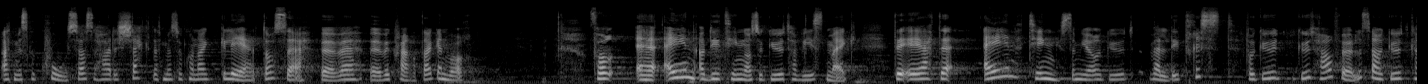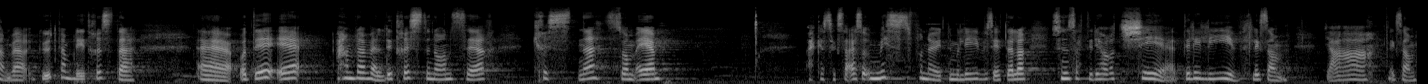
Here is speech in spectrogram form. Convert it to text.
at vi skal kose oss og ha det kjekt. At vi skal kunne glede oss over, over hverdagen vår. For eh, en av de tingene som Gud har vist meg, det er at det én ting som gjør Gud veldig trist. For Gud, Gud har følelser. Gud kan, være, Gud kan bli trist. Eh, og det er Han blir veldig trist når han ser kristne som er hva skal jeg si, altså, misfornøyde med livet sitt eller syns at de har et kjedelig liv. Liksom, ja, liksom,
